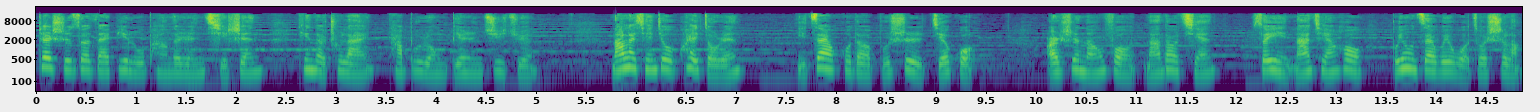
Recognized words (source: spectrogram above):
这时，坐在壁炉旁的人起身。听得出来，他不容别人拒绝。拿了钱就快走人。你在乎的不是结果，而是能否拿到钱。所以拿钱后不用再为我做事了。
